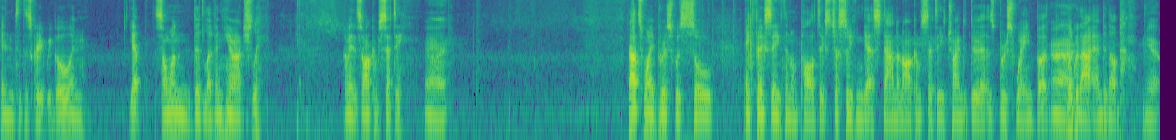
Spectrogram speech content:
Into this grate we go, and yep, someone did live in here actually. I mean, it's Arkham City. Aye. That's why Bruce was so fixated on politics, just so he can get a stand in Arkham City, trying to do it as Bruce Wayne. But Aye. look where that ended up. Yeah.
